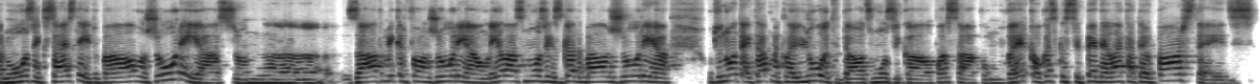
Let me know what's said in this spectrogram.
ar mūziku saistītu balvu žūrijās, un uh, zelta mikrofonu žūrijā un lielās mūzikas gada balvu žūrijā. Un tu noteikti apmeklē ļoti daudz muzikālu pasākumu. Vai ir kaut kas, kas ir pēdējā laikā tevi pārsteidzis?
